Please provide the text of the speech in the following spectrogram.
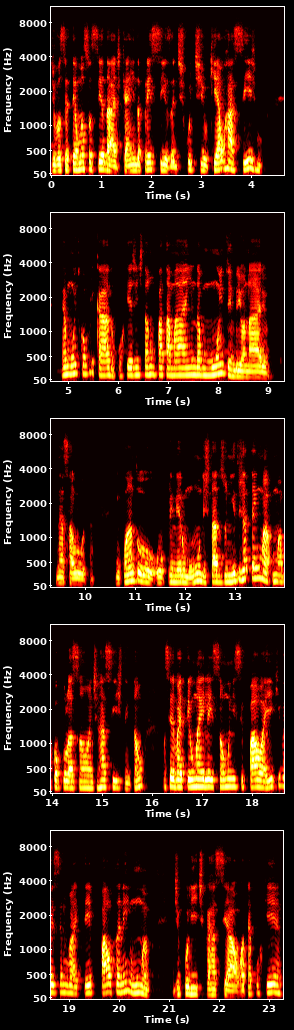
de você ter uma sociedade que ainda precisa discutir o que é o racismo, é muito complicado, porque a gente está num patamar ainda muito embrionário nessa luta. Enquanto o, primeiro mundo, Estados Unidos, já tem uma, uma população antirracista. Então, você vai ter uma eleição municipal aí que você não vai ter pauta nenhuma de política racial, até porque,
